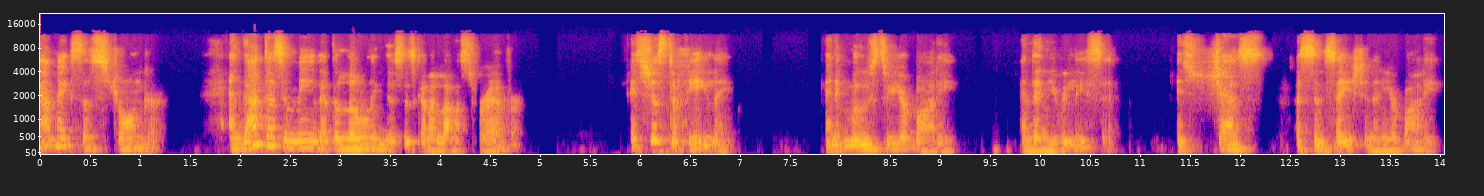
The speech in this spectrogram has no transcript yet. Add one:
that makes us stronger. And that doesn't mean that the loneliness is going to last forever. It's just a feeling and it moves through your body and then you release it. It's just a sensation in your body.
